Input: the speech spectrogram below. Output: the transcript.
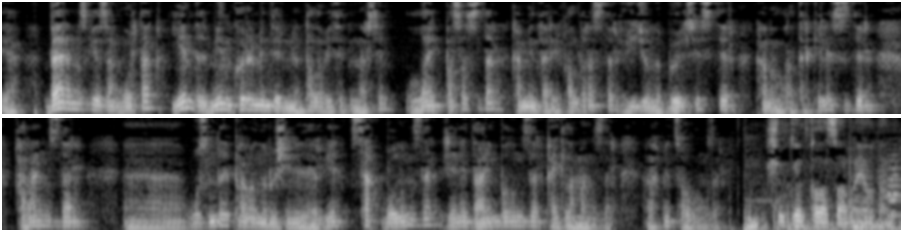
Иә бәрімізге заң ортақ. Енді мен көрермендерімнен талап ететін нәрсем лайк басасыздар комментарий қалдырасыздар видеоны бөлісесіздер каналға тіркелесіздер қараңыздар. Ә, осындай правонарушениелерге сақ болыңыздар және дайын болыңыздар қайталамаңыздар. Рахмет сау болыңыздар. Шымкент қаласы абай ауданы.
